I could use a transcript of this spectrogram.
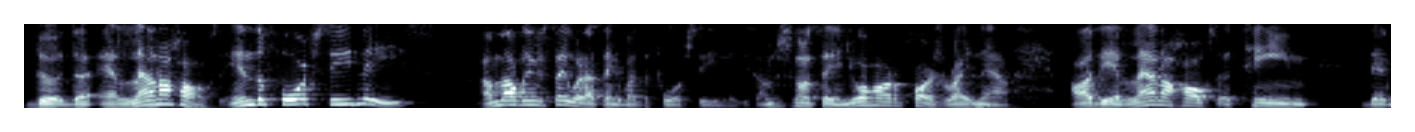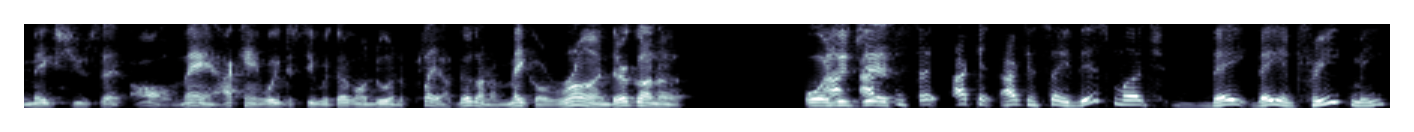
the the Atlanta Hawks in the fourth seed in the East. I'm not going to say what I think about the fourth seed in the East. I'm just going to say, in your heart of hearts, right now, are the Atlanta Hawks a team that makes you say, "Oh man, I can't wait to see what they're going to do in the playoff. They're going to make a run. They're going to," or is I, it I can just say, I can I can say this much. They they intrigue me.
